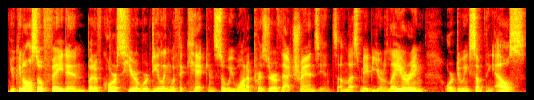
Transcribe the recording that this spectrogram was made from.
You can also fade in, but of course here we're dealing with a kick, and so we want to preserve that transient, unless maybe you're layering or doing something else.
